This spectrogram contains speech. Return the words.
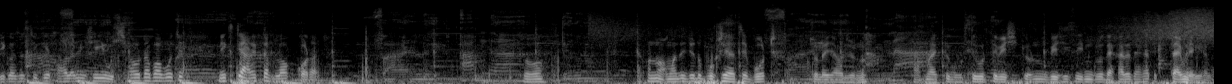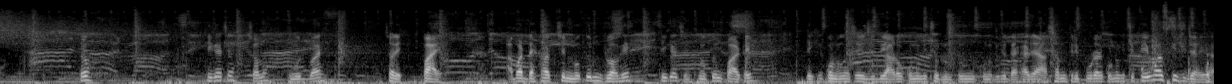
বিকজ হচ্ছে কি তাহলে আমি সেই উৎসাহটা পাবো যে নেক্সটে আরেকটা ব্লগ করার। তো এখনও আমাদের জন্য বসে আছে বোট চলে যাওয়ার জন্য। আমরা একটু ঘুরতে ঘুরতে বেশি কারণ বেশি সিনগুলো দেখাতে দেখাতে টাইম লেগে গেল। তো ঠিক আছে, চলো গুড বাই সরি বাই আবার দেখা হচ্ছে নতুন ব্লগে ঠিক আছে? নতুন পার্টে দেখি কোনো কাছে যদি আরও কোনো কিছু নতুন কোনো কিছু দেখা যায়, আসাম, ত্রিপুরার কোনো কিছু ফেমাস কিছু জায়গা,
